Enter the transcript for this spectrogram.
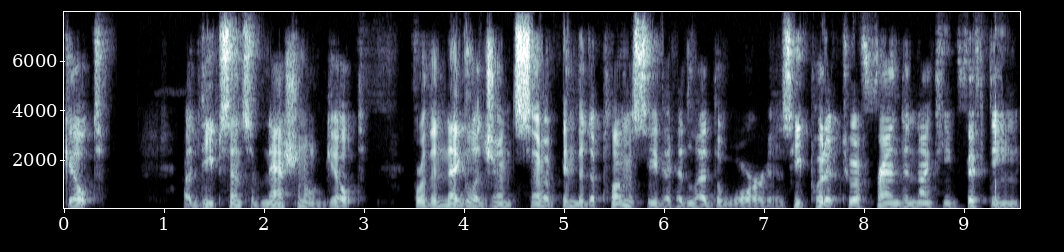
guilt, a deep sense of national guilt for the negligence of, in the diplomacy that had led the war. As he put it to a friend in 1915,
